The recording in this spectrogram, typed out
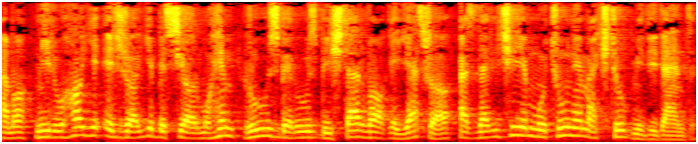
اما نیروهای اجرایی بسیار مهم روز به روز بیشتر واقعیت را از دریچه متون مکتوب می‌دیدند.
